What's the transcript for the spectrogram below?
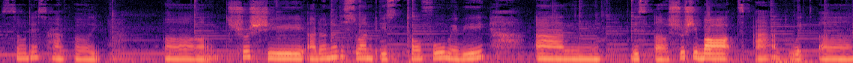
So let's have a uh, sushi I don't know this one is tofu maybe. And this uh, sushi bot and with uh,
